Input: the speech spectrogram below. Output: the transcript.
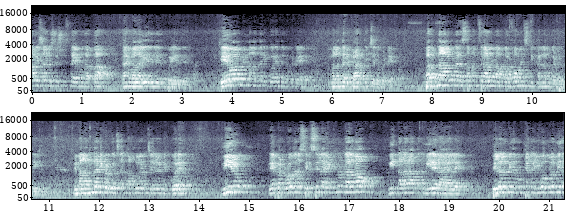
ఆవేశాన్ని సృష్టిస్తాయేమో తప్ప దానివల్ల అయ్యేది లేదు పోయేది లేదు. కేవలం మిమ్మల్ని అందరినీ కోరేది ఒకటే మిమ్మల్ని అందరినీ ప్రార్థించేది ఒకటే. పద్నాలుగున్నర సంవత్సరాలు నా పర్ఫార్మెన్స్ మీ కళ్ళ ముంగటుంది మిమ్మల్ని అందరినీ ఇక్కడికి వచ్చిన తమ్ములను చెల్లెలని కోరేది. మీరు రేపటి రోజున సిరిసిల్ల ఎట్లుండాలనో మీ తలరాతను మీరే రాయాలి. పిల్లల మీద ముఖ్యంగా యువకుల మీద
